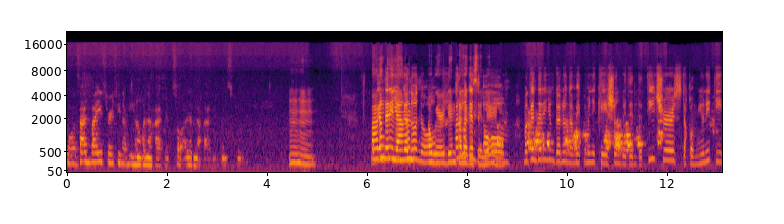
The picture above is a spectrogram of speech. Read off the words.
So, sa advisor, sinabihan ko na kagad. So, alam na kagad ng school. Mhm. Parang Maganda yung kailangan ganun, no? aware din Para talaga maganda, sila eh. Maganda rin yung ganun na may communication within the teachers, the community,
